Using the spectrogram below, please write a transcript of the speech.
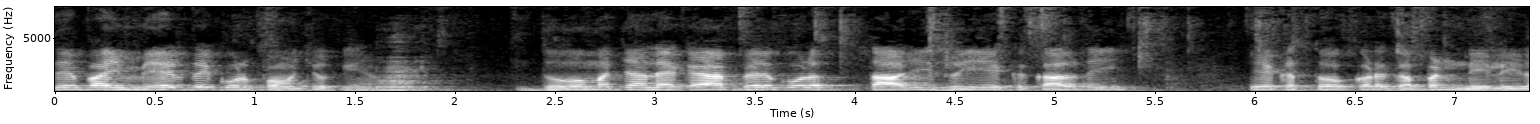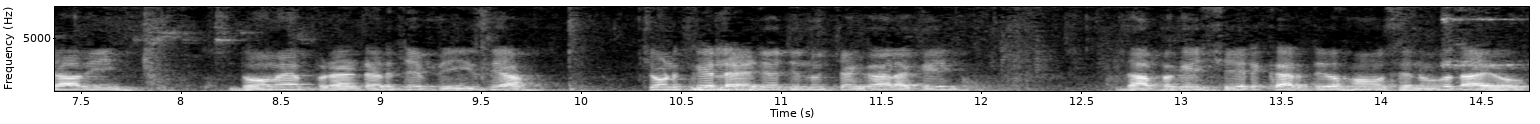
ਤੇ ਬਾਈ ਮੇਰ ਦੇ ਕੋਲ ਪਹੁੰਚ ਚੁੱਕੇ ਆ ਦੋ ਮੱਝਾਂ ਲੈ ਕੇ ਆ ਬਿਲਕੁਲ ਤਾਜੀ ਸੂਈ ਇੱਕ ਕੱਲ ਦੀ। ਇੱਕ ਤੋਕੜ ਗੱਭਣ ਨੀਲੀ ਦਾ ਵੀ, ਦੋਵੇਂ ਬ੍ਰਾਂਡਡ ਜੇ ਪੀਸ ਆ। ਚੁਣ ਕੇ ਲੈ ਜਾਓ, ਜਿਹਨੂੰ ਚੰਗਾ ਲੱਗੇ। ਦੱਬ ਕੇ ਸ਼ੇਅਰ ਕਰ ਦਿਓ ਹੌਸਲੇ ਨੂੰ ਵਧਾਇਓ।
